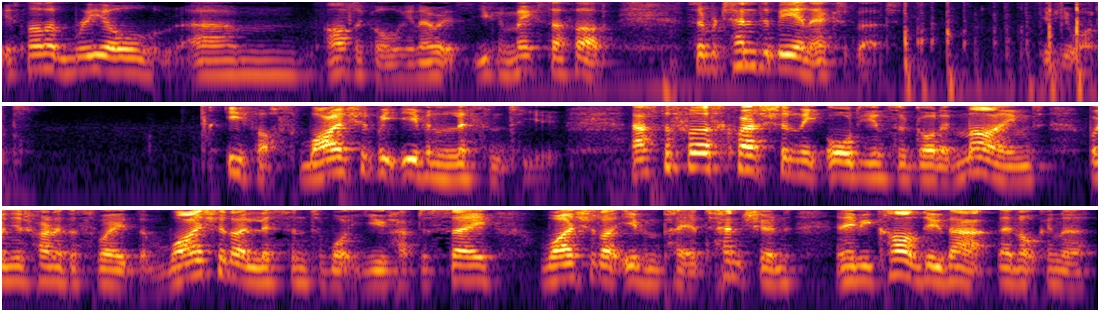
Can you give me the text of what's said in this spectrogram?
It's not a real um, article, you know. It's you can make stuff up. So pretend to be an expert if you want. Ethos. Why should we even listen to you? That's the first question the audience have got in mind when you're trying to persuade them. Why should I listen to what you have to say? Why should I even pay attention? And if you can't do that, they're not going to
